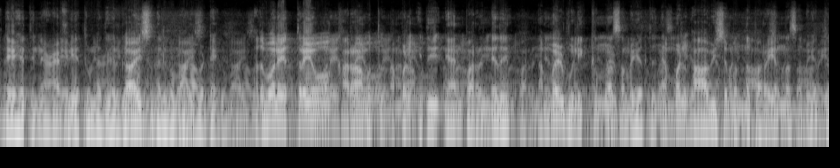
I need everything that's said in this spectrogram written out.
അദ്ദേഹത്തിന് ആഫിയത്തുള്ള ദീർഘായുസ് നൽകുമാറാവട്ടെ. അതുപോലെ എത്രയോ കറാമത്ത് നമ്മൾ ഇത് ഞാൻ പറഞ്ഞത് നമ്മൾ വിളിക്കുന്ന സമയത്ത് നമ്മൾ ആവശ്യമെന്ന് പറയുന്ന സമയത്ത്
